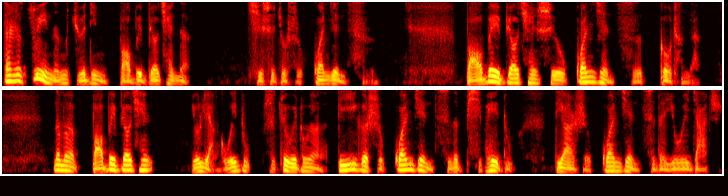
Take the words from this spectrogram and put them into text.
但是最能决定宝贝标签的，其实就是关键词。宝贝标签是由关键词构成的。那么，宝贝标签有两个维度是最为重要的：第一个是关键词的匹配度，第二是关键词的优微价值。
